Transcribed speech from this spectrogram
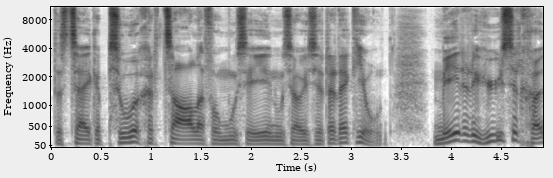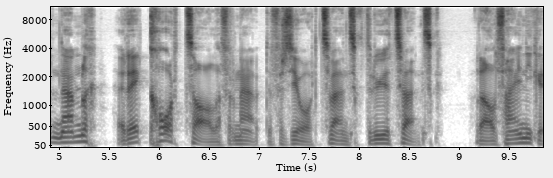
Das zeigen Besucherzahlen von Museen aus unserer Region. Mehrere Häuser können nämlich Rekordzahlen vermelden für das Jahr 2023. Ralf Heiniger.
